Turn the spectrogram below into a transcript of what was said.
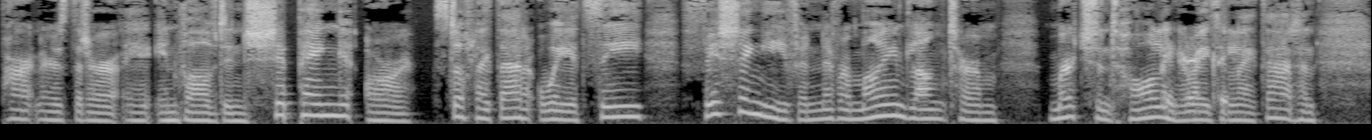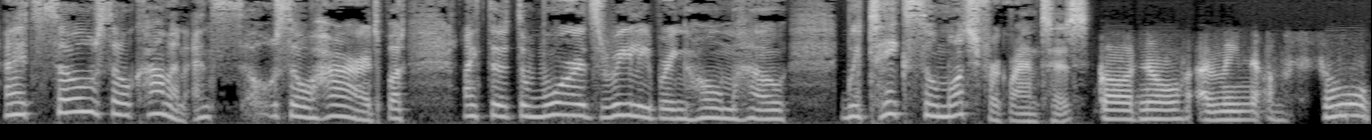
partners that are uh, involved in shipping or stuff like that, away at sea, fishing even, never mind long-term merchant hauling exactly. or anything like that. And, and it's so, so common and so, so hard. But like the, the words really bring home how we take so much for granted. God, no. I mean, I'm so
